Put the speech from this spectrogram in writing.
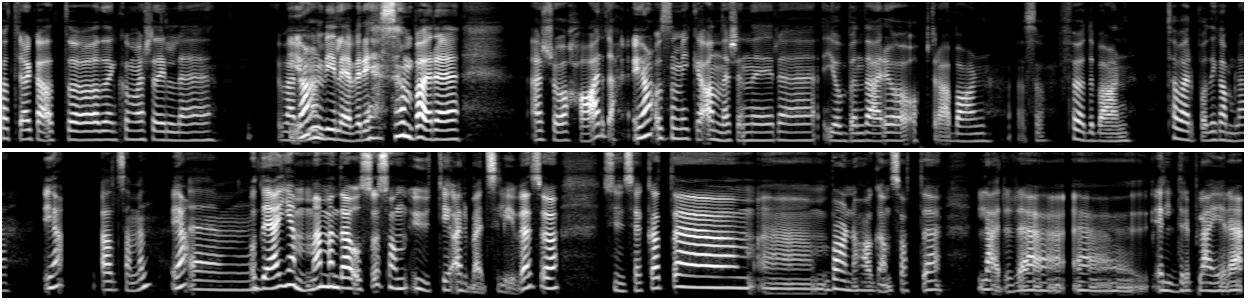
patriarkat og den kommersielle verden Ja. vi lever i, som bare er så hard, da. Ja. Og som ikke anerkjenner eh, jobben det er å oppdra barn, altså føde barn, ta vare på de gamle. Ja. Alt sammen. Ja. Um, Og det er hjemme, men det er også sånn ute i arbeidslivet, så syns jeg ikke at uh, uh, barnehageansatte, lærere, uh, eldrepleiere,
